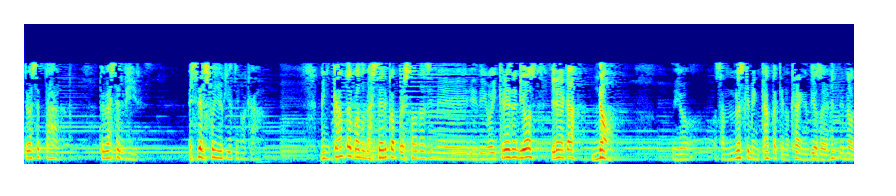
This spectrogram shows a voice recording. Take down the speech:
te voy a aceptar, te voy a servir. Ese es el sueño que yo tengo acá. Me encanta cuando me acerco a personas y me digo, ¿y crees en Dios? Vienen acá, no. digo, o sea, no es que me encanta que no crean en Dios, obviamente, no,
